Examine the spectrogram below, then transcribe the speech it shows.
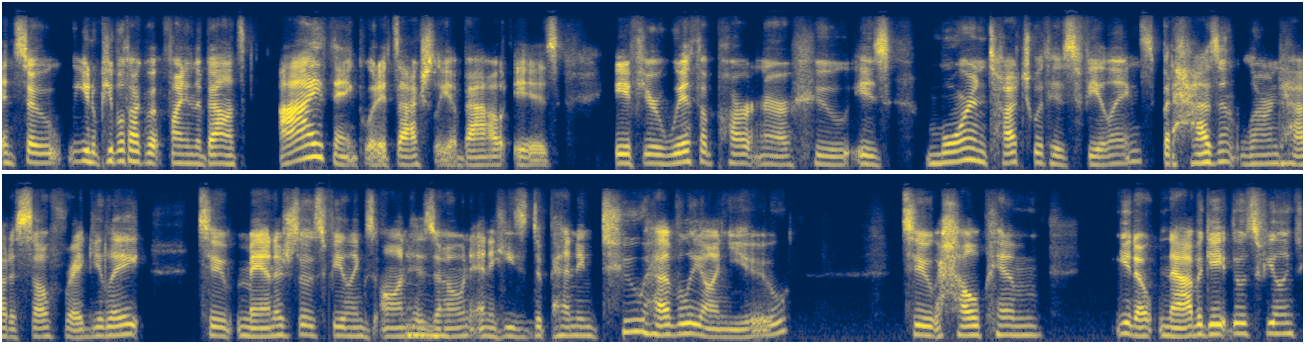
and so you know people talk about finding the balance. I think what it's actually about is if you're with a partner who is more in touch with his feelings but hasn't learned how to self-regulate to manage those feelings on his mm. own and he's depending too heavily on you to help him you know navigate those feelings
